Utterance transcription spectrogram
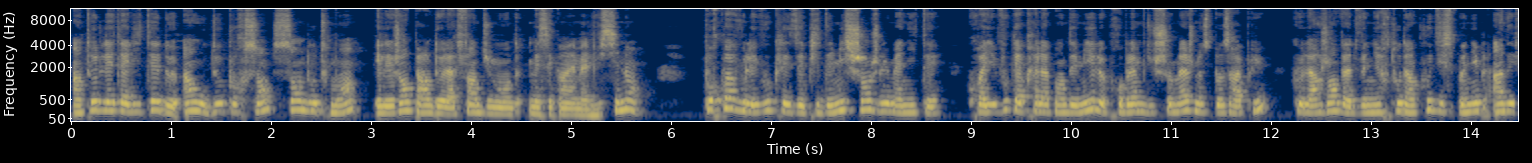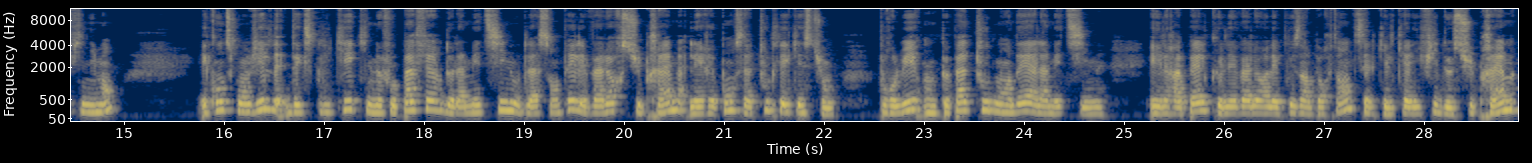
un taux de létalité de 1 ou 2%, sans doute moins, et les gens parlent de la fin du monde, mais c'est quand même hallucinant. Pourquoi voulez-vous que les épidémies changent l'humanité? Croyez-vous qu'après la pandémie, le problème du chômage ne se posera plus? Que l'argent va devenir tout d'un coup disponible indéfiniment? Et Comte Sponville d'expliquer qu'il ne faut pas faire de la médecine ou de la santé les valeurs suprêmes, les réponses à toutes les questions. Pour lui, on ne peut pas tout demander à la médecine. Et il rappelle que les valeurs les plus importantes, celles qu'il qualifie de suprêmes,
